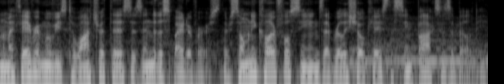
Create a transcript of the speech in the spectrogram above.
One of my favorite movies to watch with this is Into the Spider-Verse. There's so many colorful scenes that really showcase the sync box's ability.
